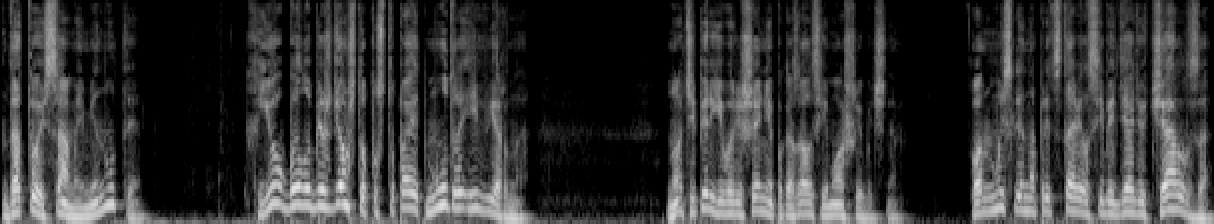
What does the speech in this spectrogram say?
До той самой минуты Хью был убежден, что поступает мудро и верно. Но теперь его решение показалось ему ошибочным. Он мысленно представил себе дядю Чарльза,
